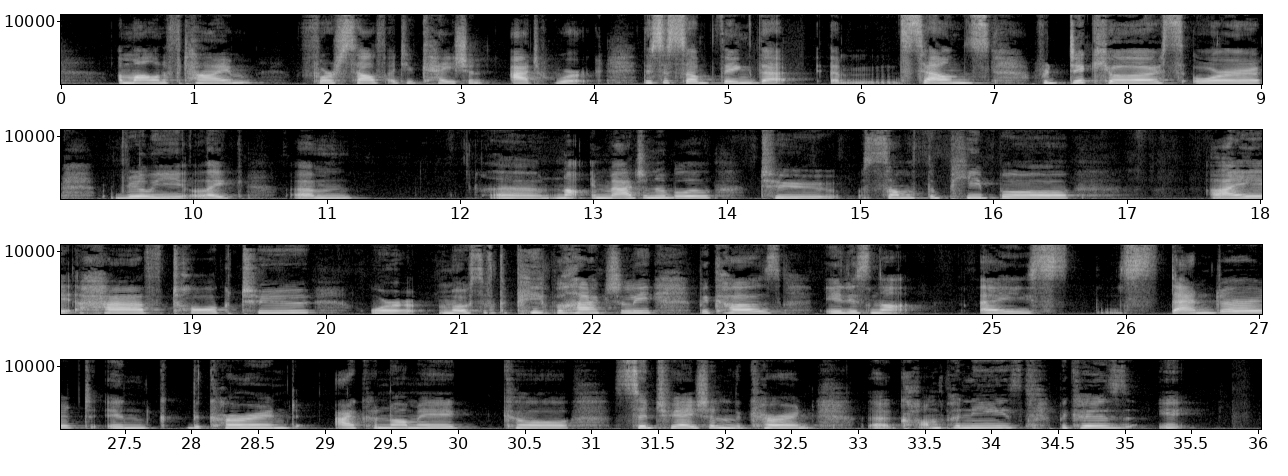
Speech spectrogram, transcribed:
amount of time for self education at work. This is something that um, sounds ridiculous or really like um, uh, not imaginable to some of the people I have talked to, or most of the people actually, because it is not a standard in the current economic political situation in the current uh, companies because it,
